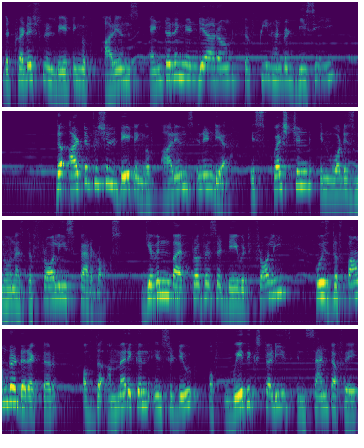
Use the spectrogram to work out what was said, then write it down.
the traditional dating of Aryans entering India around 1500 BCE? The artificial dating of Aryans in India is questioned in what is known as the Frawley's paradox, given by Professor David Frawley, who is the founder director of the American Institute of Vedic Studies in Santa Fe,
